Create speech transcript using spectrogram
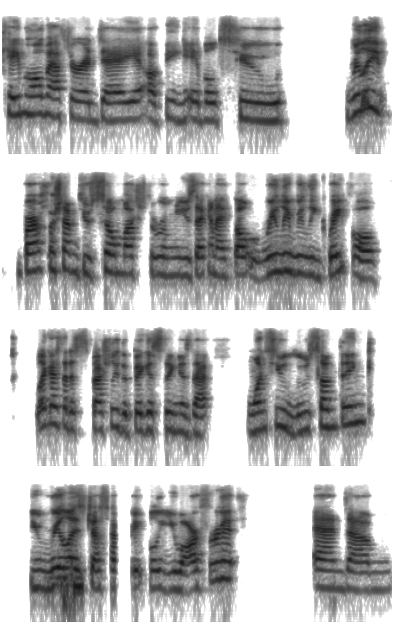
came home after a day of being able to really Baruch Hashem do so much through music and I felt really really grateful. Like I said especially the biggest thing is that once you lose something you realize just how grateful you are for it. And um,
